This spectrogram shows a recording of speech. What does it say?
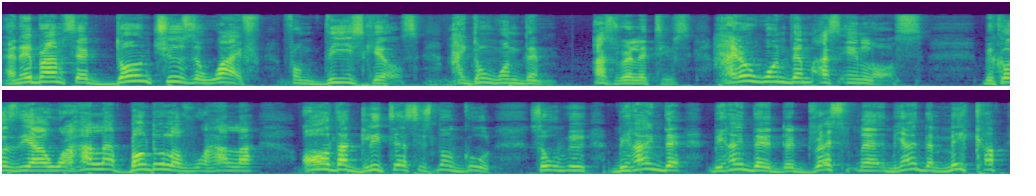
And Abraham said, Don't choose a wife from these girls. I don't want them as relatives. I don't want them as in laws because they are wahala, bundle of wahala. All that glitters is not gold. So behind the behind the, the dress, uh, behind the makeup,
